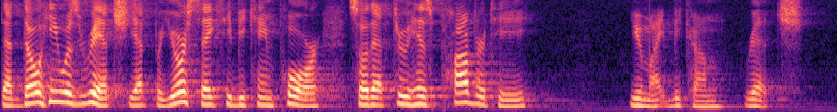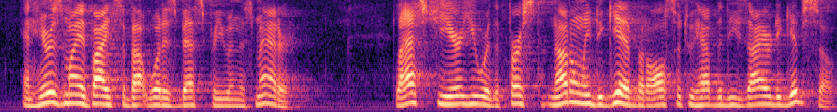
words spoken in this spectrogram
that though he was rich, yet for your sakes he became poor, so that through his poverty you might become rich. And here is my advice about what is best for you in this matter. Last year, you were the first not only to give, but also to have the desire to give so.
